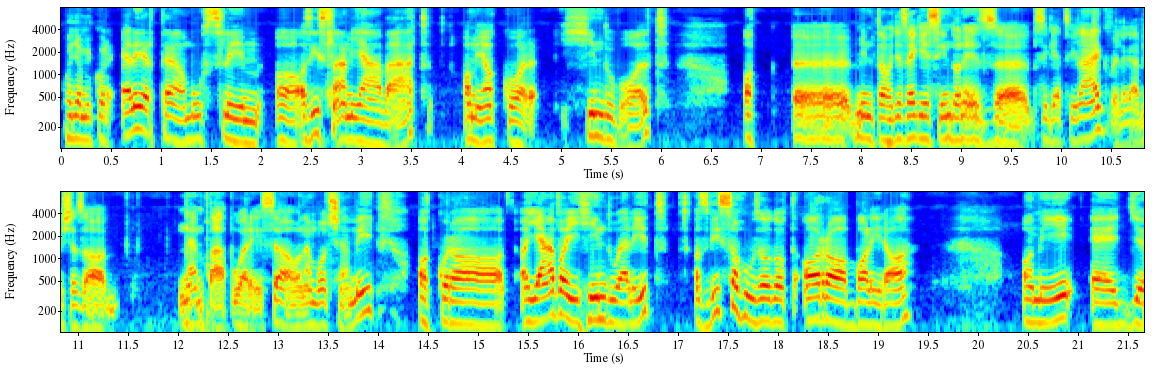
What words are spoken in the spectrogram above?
hogy amikor elérte a muszlim az iszlám Jávát, ami akkor hindu volt, mint ahogy az egész indonéz szigetvilág, vagy legalábbis ez a nem Pápua része, ahol nem volt semmi, akkor a, a jávai hindu elit az visszahúzódott arra a balira, ami egy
